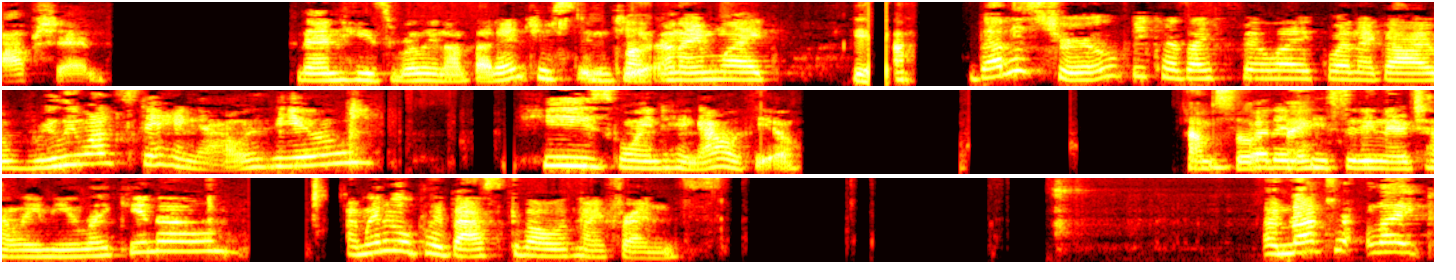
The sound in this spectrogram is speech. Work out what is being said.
option, then he's really not that interested in you. And I'm like, Yeah. that is true because I feel like when a guy really wants to hang out with you, he's going to hang out with you. Absolutely. But if he's sitting there telling you, like, you know, I'm gonna go play basketball with my friends. I'm not tr- like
